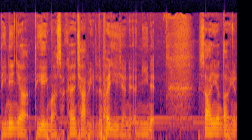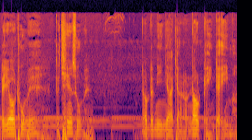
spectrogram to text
ဒီနေ့ညဒီအိမ်မှာစခန်းချပြီးလက်ဖက်ရည်ရံနဲ့အမီးနဲ့စားရင်တောက်ရင်တရောထုံးမယ်တချင်းဆိုမယ်နောက်တနေ့ညကျတော့နောက်အိမ်တအိမ်မှာ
